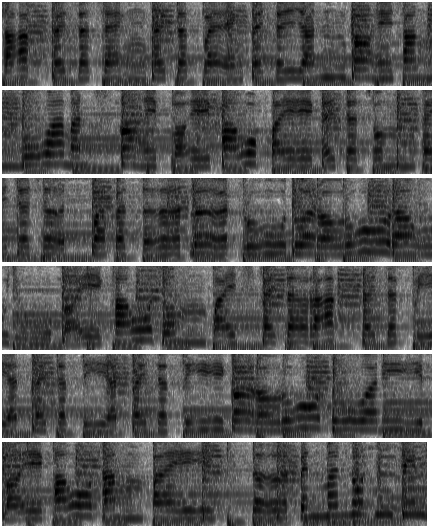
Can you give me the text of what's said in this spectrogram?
ชัก ใครจะแช่ง ใครจะแกล้ง ใครจะยัน ก็ให้ช่างหัวมัน ก็ให้ปล่อยเขาไป ใครจะชม ใครจะเชิด ว่าประเสริฐเลิศรู้ตัวเรารู้เราอยู่ปล่อยเขาชมไป ใครจะรัก ใครจะเกลียด ใครจะเสียด ใครจะสีก็เรารู้ตัวดี ปล่อยเขาทำไป เกิดเป็นมนุษย์สิ้น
